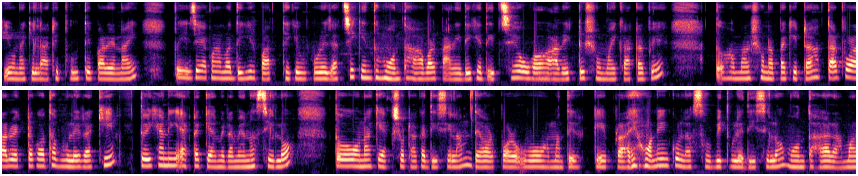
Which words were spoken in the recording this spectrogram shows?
কেউ নাকি লাঠি তুলতে পারে নাই। তো এই যে এখন আমরা দিঘির পাত থেকে উপরে যাচ্ছি, কিন্তু মনটা আবার পানি দেখে দিচ্ছে। ও আর একটু সময় কাটাবে। তো আমার সোনা পাখিটা, তারপর আরও একটা কথা বলে রাখি। তো এখানে একটা ক্যামেরাম্যানও ছিল, তো ওনাকে একশো টাকা দিয়েছিলাম। দেওয়ার পর ও আমাদেরকে প্রায় অনেকগুলা ছবি তুলে দিয়েছিল, মন্তাহার, আমার,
